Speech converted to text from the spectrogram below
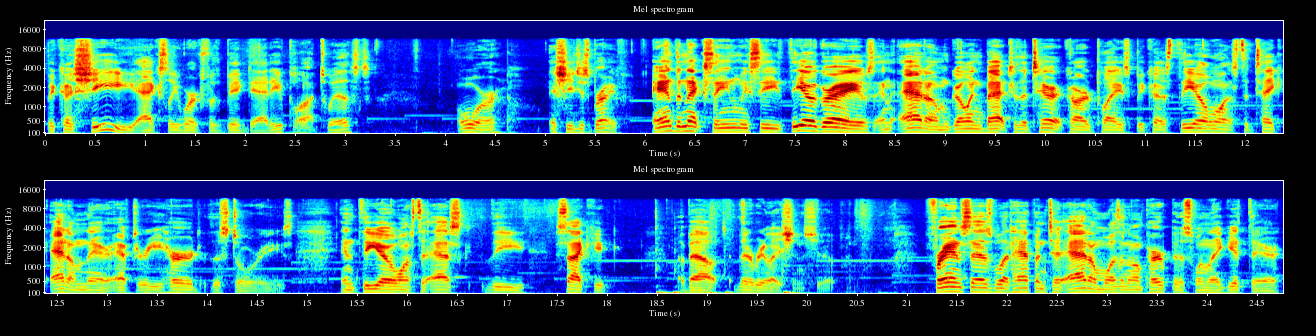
Because she actually works with Big Daddy, plot twist? Or is she just brave? And the next scene, we see Theo Graves and Adam going back to the tarot card place because Theo wants to take Adam there after he heard the stories. And Theo wants to ask the psychic about their relationship. Fran says what happened to Adam wasn't on purpose when they get there.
